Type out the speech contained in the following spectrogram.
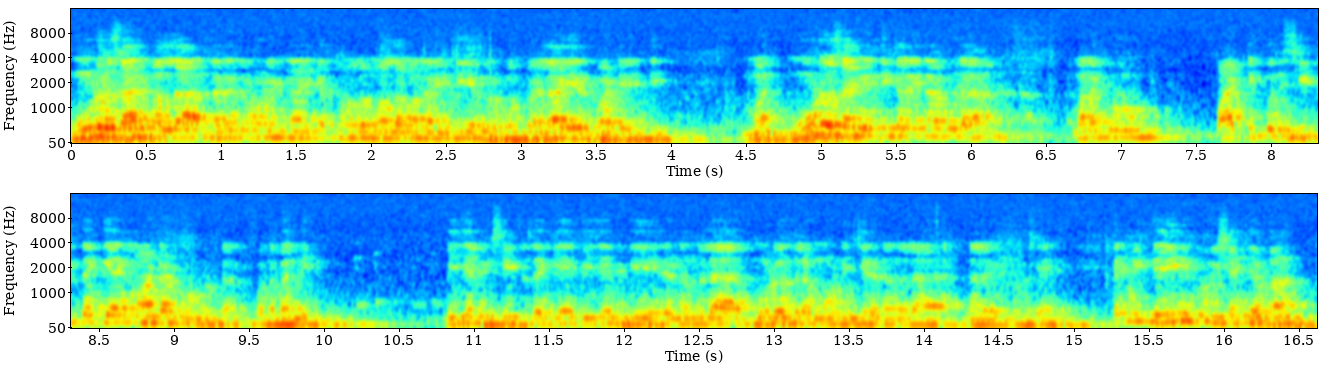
మూడోసారి మళ్ళా నరేంద్ర మోడీ నాయకత్వంలో మళ్ళా మన ఎన్డీఏ ప్రభుత్వం ఎలా ఏర్పాటైంది? మ- మూడోసారి ఎన్నికలైనా కూడా మనకు పార్టీ కొన్ని సీట్లు తగ్గాయని మాట్లాడుకుంటుంటారు కొంతమంది. బీజేపీకి సీట్లు తగ్గాయి బీజేపీకి రెండు వందల మూడు వందల మూడు నుంచి రెండు వందల నలభై వచ్చాయి కానీ మీకు తెలియని ఒక విషయం చెప్పాను?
